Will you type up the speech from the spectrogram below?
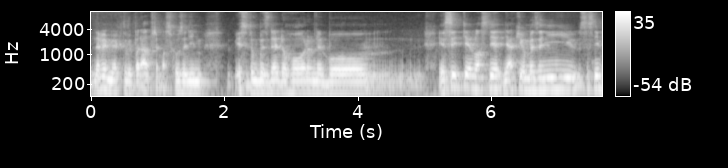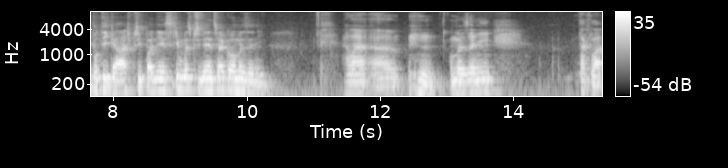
nevím, jak to vypadá třeba s chozením, jestli to vůbec jde do hor, nebo jestli tě vlastně nějaké omezení se s ním potýkáš, případně jestli ti vůbec přijde něco jako omezení. Hele, uh, omezení, takhle,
